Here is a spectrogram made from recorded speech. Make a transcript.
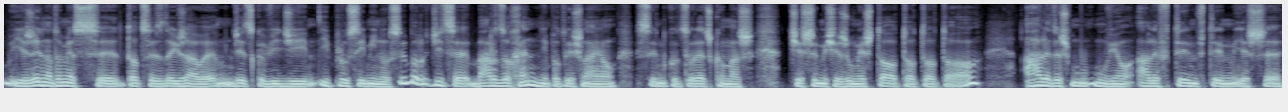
Jeżeli natomiast y, to, co jest dojrzałe, dziecko widzi i plusy, i minusy, bo rodzice bardzo chętnie podkreślają, synku, córeczko, masz, cieszymy się, że umiesz to, to, to, to, ale też mówią, ale w tym, w tym jeszcze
